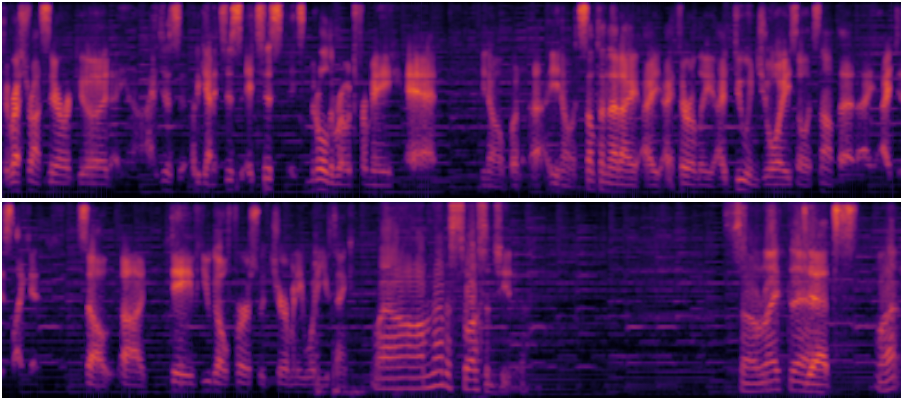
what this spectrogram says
the restaurants there are good. I, I just, but again, it's just, it's just, it's middle of the road for me. And you know, but uh, you know, it's something that I, I, I thoroughly I do enjoy. So it's not that I, I dislike it. So uh, Dave, you go first with Germany. What do you think? Well, I'm not a sausage eater. So right there. Yeah, it's What?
